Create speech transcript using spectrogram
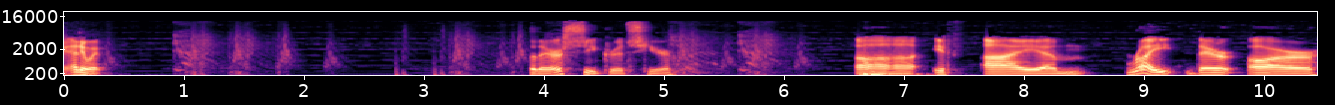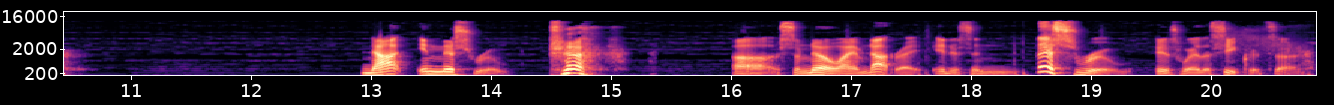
Anyway. So there are secrets here. Uh, if I am right, there are not in this room. uh, so no, I am not right. It is in this room is where the secrets are.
